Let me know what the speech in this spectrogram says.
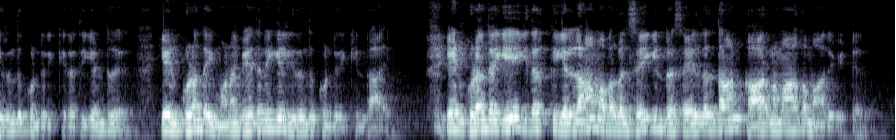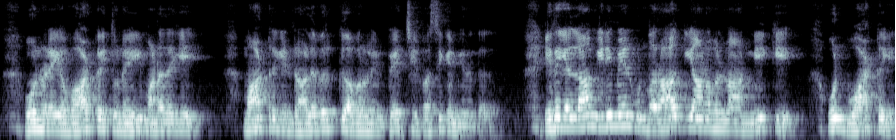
இருந்து கொண்டிருக்கிறது என்று என் குழந்தை மனவேதனையில் இருந்து கொண்டிருக்கின்றாய் என் குழந்தையே இதற்கு எல்லாம் அவர்கள் செய்கின்ற செயல்கள்தான் காரணமாக மாறிவிட்டது. உன்னுடைய வாழ்க்கை துணை மனதையே மாற்றுகின்ற அளவிற்கு அவர்களின் பேச்சில் வசிகம் இருந்தது. இதையெல்லாம் இனிமேல் உன் வராகியானவள் நான் நீக்கி உன் வாழ்க்கையை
